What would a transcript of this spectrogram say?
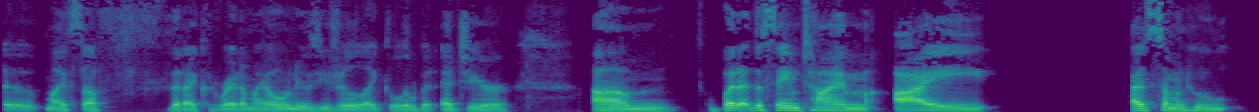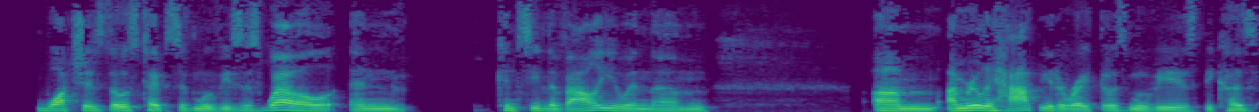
Uh, my stuff that I could write on my own is usually like a little bit edgier. Um, but at the same time, I, as someone who watches those types of movies as well and can see the value in them, um, I'm really happy to write those movies because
